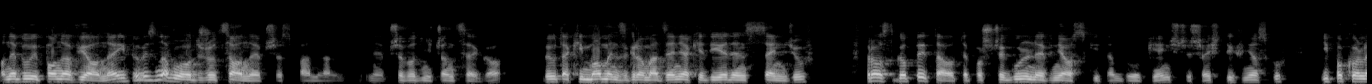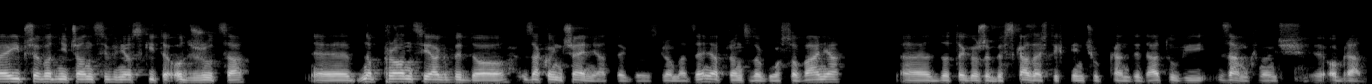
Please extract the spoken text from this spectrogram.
one były ponowione i były znowu odrzucone przez pana y, przewodniczącego. Był taki moment zgromadzenia, kiedy jeden z sędziów wprost go pyta o te poszczególne wnioski, tam było pięć czy sześć tych wniosków, i po kolei przewodniczący wnioski te odrzuca. E, no, prąc jakby do zakończenia tego zgromadzenia, prąc do głosowania, e, do tego, żeby wskazać tych pięciu kandydatów i zamknąć e, obrady.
